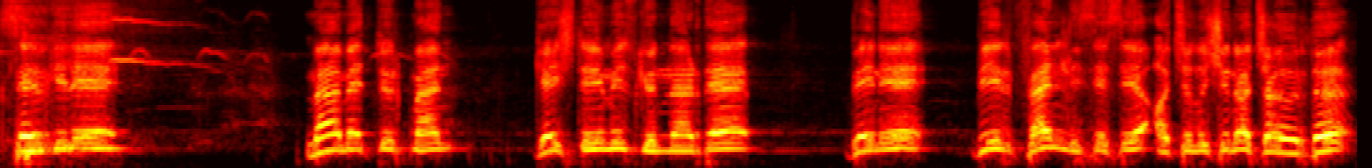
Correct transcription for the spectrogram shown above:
Sevgili Mehmet Türkmen geçtiğimiz günlerde beni bir fen lisesi açılışına çağırdı.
